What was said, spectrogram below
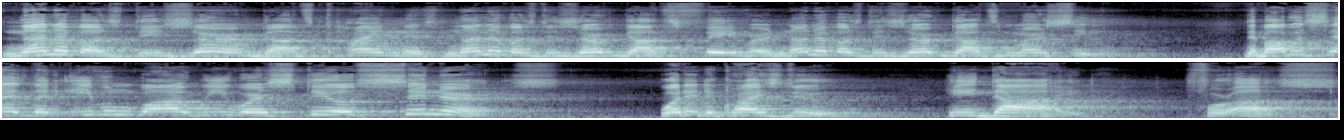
None of us deserve God's kindness. None of us deserve God's favor. None of us deserve God's mercy. The Bible says that even while we were still sinners, what did Christ do? He died for us.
